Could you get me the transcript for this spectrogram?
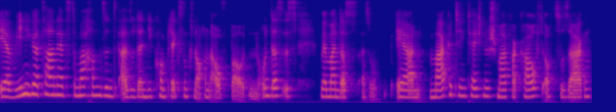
eher weniger Zahnärzte machen, sind also dann die komplexen Knochenaufbauten. Und das ist, wenn man das also eher marketingtechnisch mal verkauft, auch zu sagen,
